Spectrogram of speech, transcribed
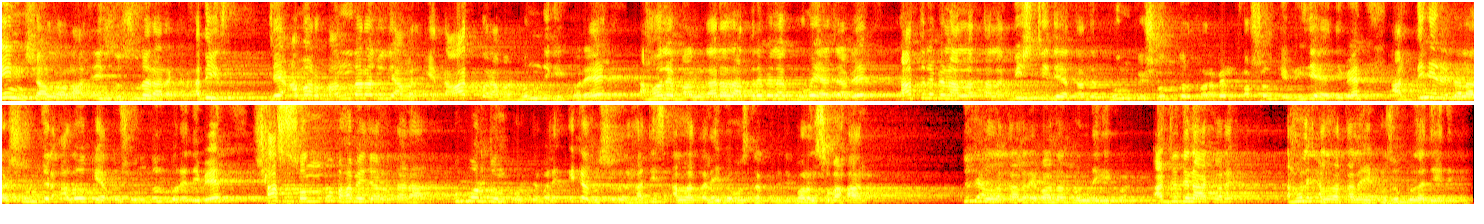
ইনশাল্লাহ আজিজ রসুলের আর একটা হাদিস, যে আমার বান্দারা যদি আমার এতাত করে, আমার বন্দিগি করে, তাহলে বান্দারা রাত্রেবেলা ঘুমিয়ে যাবে। রাত্রেবেলা আল্লাহ তালা বৃষ্টি দিয়ে তাদের ঘুমকে সুন্দর করবেন, ফসলকে ভিজিয়ে দিবেন, আর দিনের বেলা সূর্যের আলোকে এত সুন্দর করে দিবেন, স্বাচ্ছন্দ্যভাবে যেন তারা উপার্জন করতে পারে, এটা রসুলের হাদিস, আল্লাহ তালা এই ব্যবস্থা করে দেবে বলেন সুবাহান যদি আল্লাহ তালার এবাদত বন্দেগি করে, আর যদি না করে, তাহলে আল্লাহ তালা এই গজবগুলা দিয়ে দেবে।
